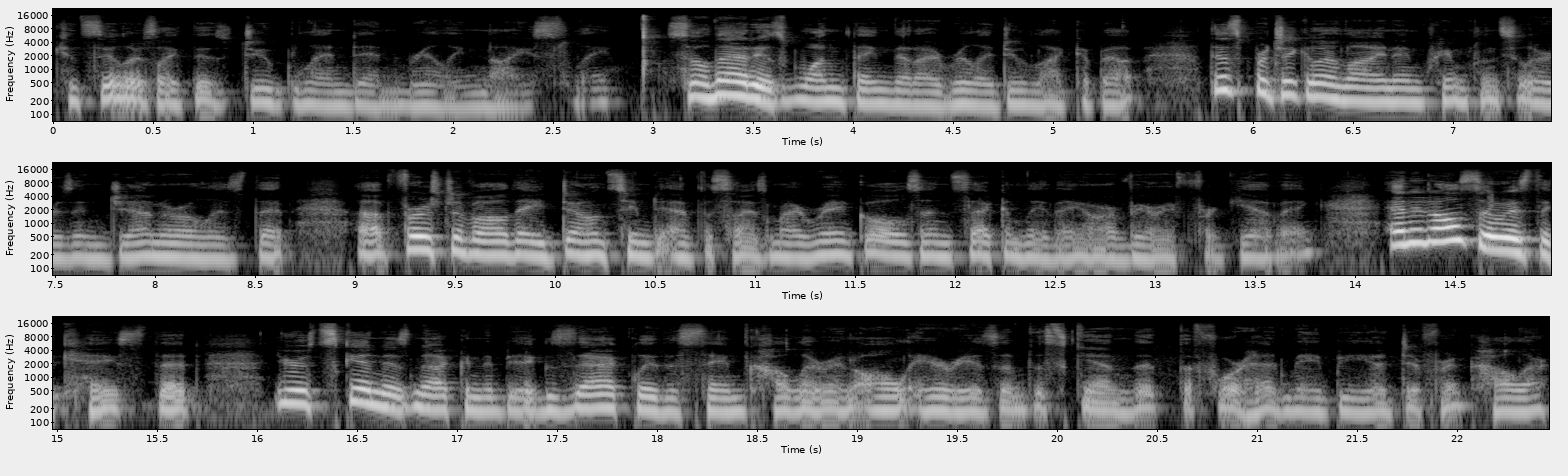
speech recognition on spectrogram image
concealers like this do blend in really nicely. So that is one thing that I really do like about this particular line in cream concealers in general is that, uh, first of all, they don't seem to emphasize my wrinkles, and secondly, they are very forgiving. And it also is the case that your skin is not going to be exactly the same color in all areas of the skin, that the forehead may be a different color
